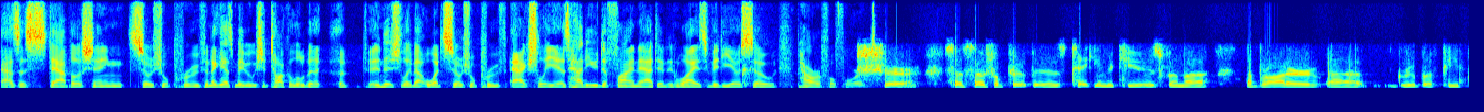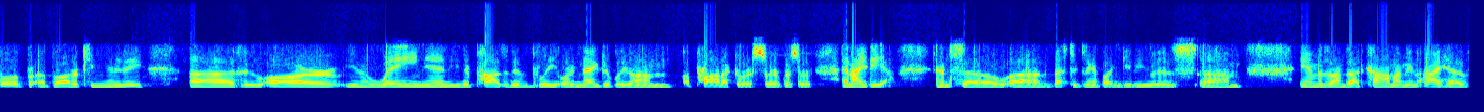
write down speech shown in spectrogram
as establishing social proof. And I guess maybe we should talk a little bit uh, initially about what social proof actually is. How do you define that and, and why is video so powerful for it? Sure. So, social proof is taking the cues from a, a broader uh, group of people, a, a broader community. Uh, who are you know weighing in either positively or negatively on a product or a service or an idea, and so uh, the best example I can give you is um, Amazon.com. I mean, I have,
